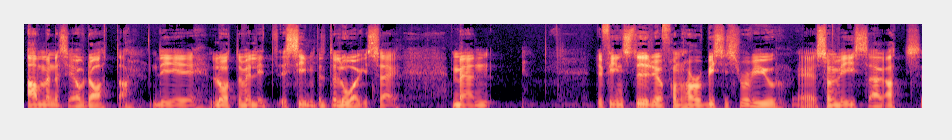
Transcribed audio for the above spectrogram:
använda sig av data. Det låter väldigt simpelt och logiskt. Så här. Men det finns studier från Harvard Business Review eh, som visar att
